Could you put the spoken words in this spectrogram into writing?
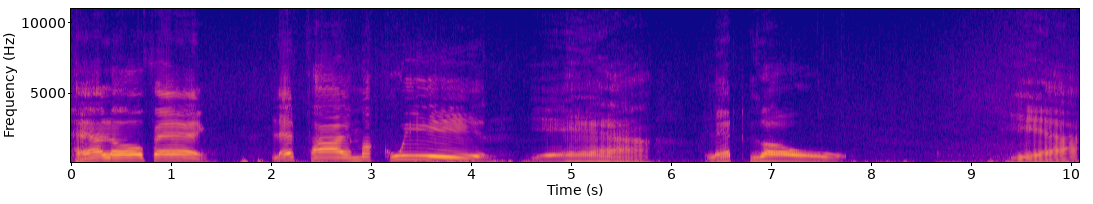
Hello, Fang. Let's find McQueen. Yeah. Let's go. Yeah.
